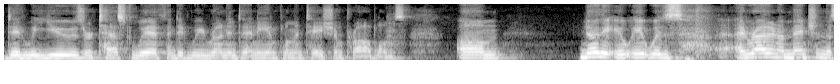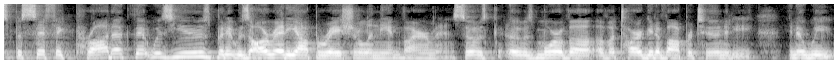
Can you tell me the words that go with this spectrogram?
did we use or test with and did we run into any implementation problems? Um, no, it, it was, I'd rather not mention the specific product that was used, but it was already operational in the environment. So it was, it was more of a, of a target of opportunity. You know, we,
